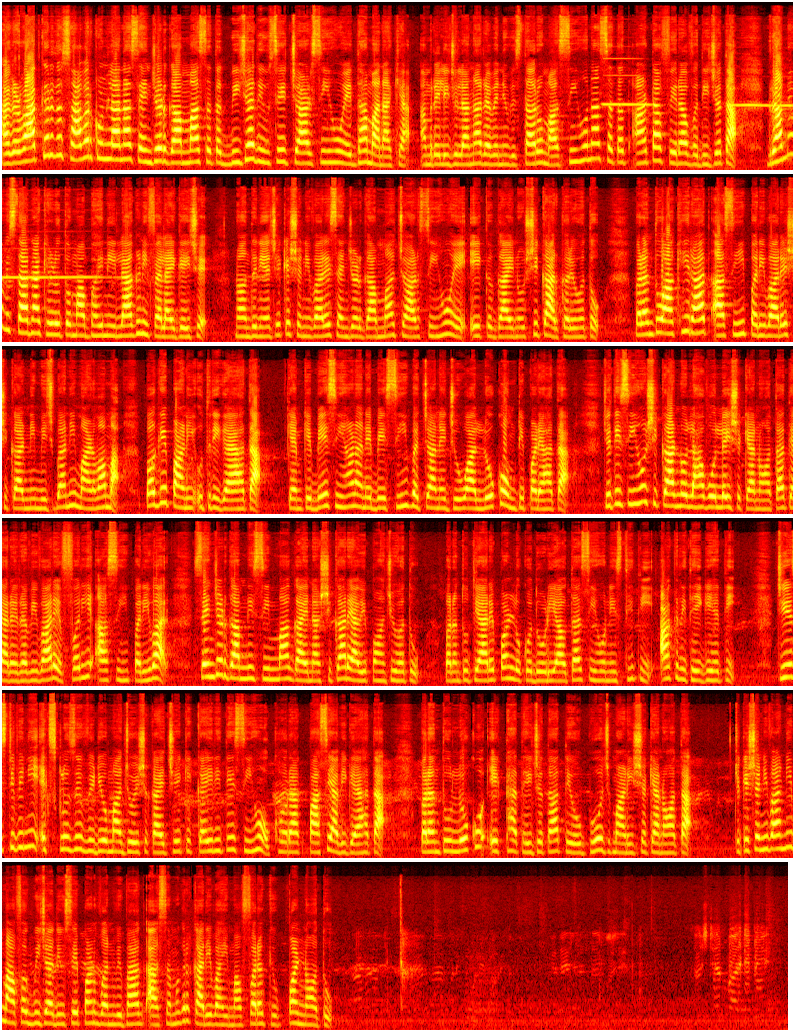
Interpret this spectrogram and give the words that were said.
આગળ વાત કરીએ તો સાવરકુંડલાના સેંજડ ગામમાં સતત બીજા દિવસે ચાર સિંહોએ ધામા નાખ્યા. અમરેલી જિલ્લાના રેવન્યુ વિસ્તારોમાં સિંહોના સતત આંટા ફેરા વધી જતા ગ્રામ્ય વિસ્તારના ખેડૂતોમાં ભયની લાગણી ફેલાઈ ગઈ છે. નોંધનીય છે કે શનિવારે સેંજડ ગામમાં ચાર સિંહોએ એક ગાયનો શિકાર કર્યો હતો. પરંતુ આખી રાત આ સિંહ પરિવારે શિકારની મિજબાની માણવામાં પગે પાણી ઉતરી ગયા હતા. કેમ કે બે સિંહણ અને બે સિંહ બચ્ચાને જોવા લોકો ઉમટી પડ્યા હતા. જેથી સિંહો શિકારનો લહાવો લઈ શક્યા નહોતા ત્યારે રવિવારે ફરી આ સિંહ પરિવાર સેંજડ ગામની સીમમાં ગાયના શિકારે આવી પહોંચ્યું હતું. પરંતુ ત્યારે પણ લોકો દોડી આવતા સિંહોની સ્થિતિ આકરી થઈ ગઈ હતી. જીએસટીવીની એક્સક્લુઝિવ વિડીયોમાં જોઈ શકાય છે કે કઈ રીતે સિંહો ખોરાક પાસે આવી ગયા હતા. પરંતુ લોકો એકઠા થઈ જતા તેઓ ભોજ માણી શક્યા નહોતા જોકે શનિવારની માફક બીજા દિવસે પણ વન વિભાગ આ સમગ્ર કાર્યવાહીમાં ફરક્યું પણ નહોતું. stand by, DP.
